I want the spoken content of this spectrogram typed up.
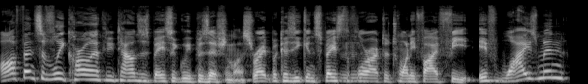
offensively, Karl-Anthony Towns is basically positionless, right? Because he can space the mm-hmm. floor out to 25 feet. If Wiseman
